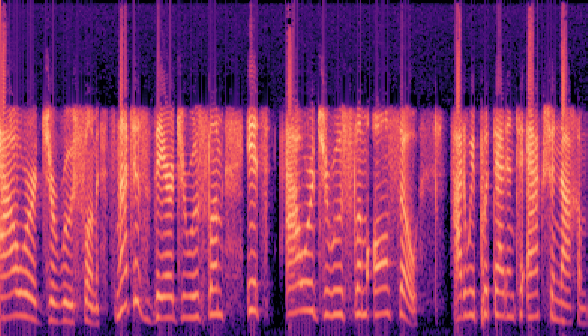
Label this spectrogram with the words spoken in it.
our Jerusalem. It's not just their Jerusalem, it's our Jerusalem also. How do we put that into action, Nachum?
